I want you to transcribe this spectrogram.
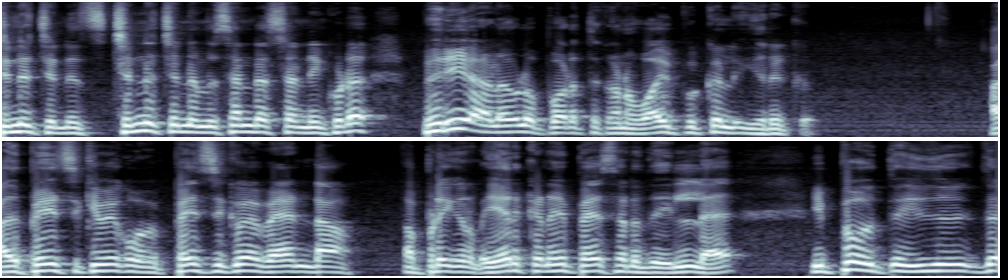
சின்ன சின்ன சின்ன சின்ன மிஸ் அண்டர்ஸ்டாண்டிங் கூட பெரிய அளவில் போகிறதுக்கான வாய்ப்புகள் இருக்குது அது பேசிக்கவே பேசிக்கவே வேண்டாம் அப்படிங்கிற ஏற்கனவே பேசுறது இல்லை. இப்போ இது இது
